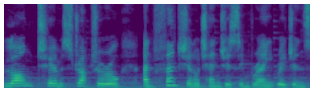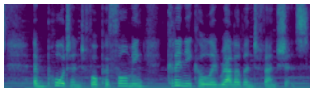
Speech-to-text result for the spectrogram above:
long term structural and functional changes in brain regions important for performing clinically relevant functions.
